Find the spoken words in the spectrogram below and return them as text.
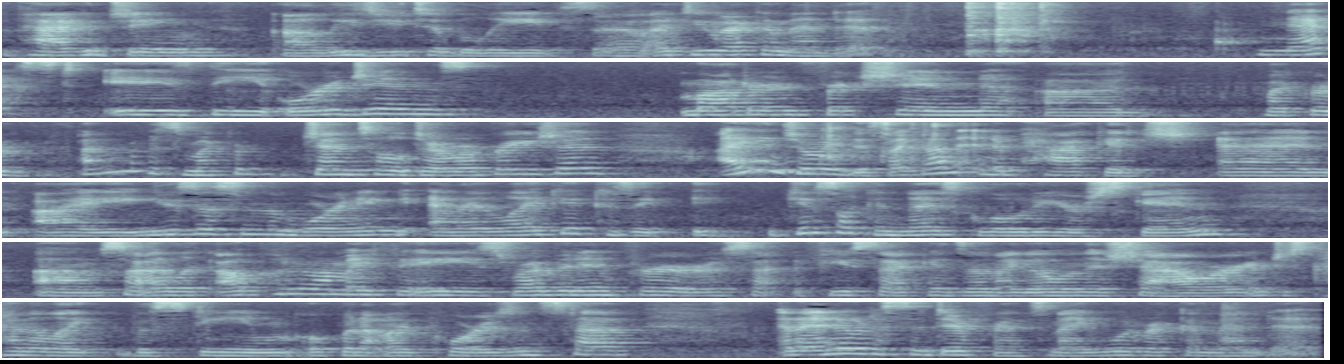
the packaging uh, leads you to believe. So I do recommend it. Next is the Origins Modern Friction uh, Micro, I don't know if it's Micro Gentle Dermabrasion. I enjoyed this. I got it in a package and I use this in the morning and I like it because it, it gives like a nice glow to your skin. Um, so I like I'll put it on my face, rub it in for a, a few seconds, and I go in the shower and just kind of like the steam open up my pores and stuff. And I notice a difference, and I would recommend it.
